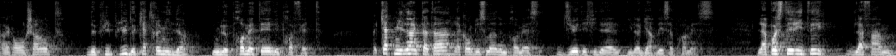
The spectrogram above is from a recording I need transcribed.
hein, qu'on chante depuis plus de 4000 ans, nous le promettaient les prophètes. 4000 ans que tu attends l'accomplissement d'une promesse. Dieu était fidèle, il a gardé sa promesse. La postérité de la femme,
